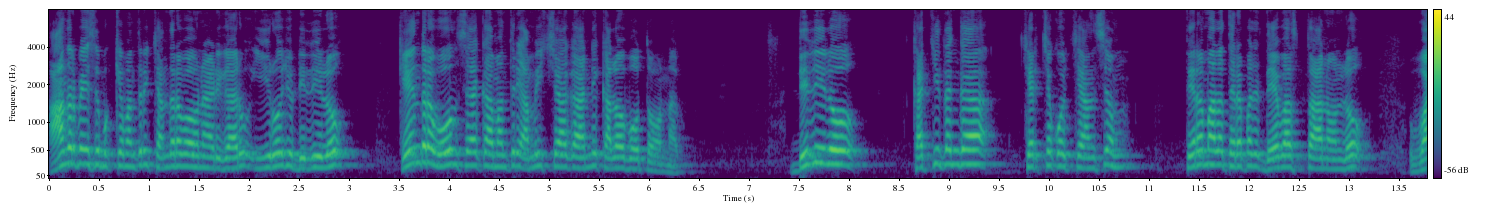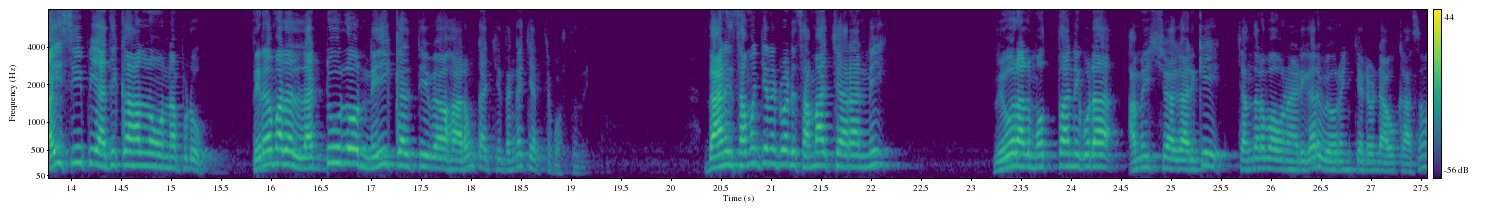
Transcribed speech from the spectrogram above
ఆంధ్రప్రదేశ్ ముఖ్యమంత్రి చంద్రబాబు నాయుడు గారు ఈరోజు ఢిల్లీలో కేంద్ర హోంశాఖ మంత్రి అమిత్ షా గారిని కలవబోతూ ఉన్నారు. ఢిల్లీలో ఖచ్చితంగా చర్చకు వచ్చే అంశం తిరుమల తిరుపతి దేవస్థానంలో వైసీపీ అధికారంలో ఉన్నప్పుడు తిరుమల లడ్డూలో నెయ్యి కల్తీ వ్యవహారం ఖచ్చితంగా చర్చకు వస్తుంది. దానికి సంబంధించినటువంటి సమాచారాన్ని వివరాలు మొత్తాన్ని కూడా అమిత్ షా గారికి చంద్రబాబు నాయుడు గారు వివరించేటువంటి అవకాశం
